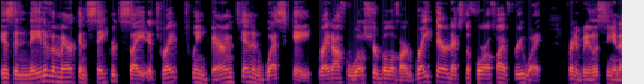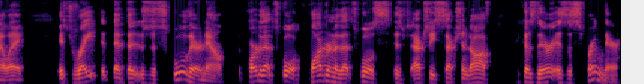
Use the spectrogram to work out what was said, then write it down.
is a Native American sacred site. It's right between Barrington and Westgate, right off of Wilshire Boulevard, right there next to the 405 freeway for anybody listening in LA. It's right that there's a school there now. The part of that school, a quadrant of that school is, is actually sectioned off because there is a spring there.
